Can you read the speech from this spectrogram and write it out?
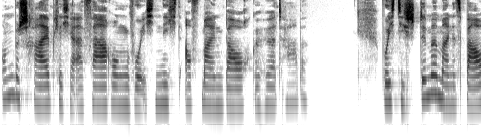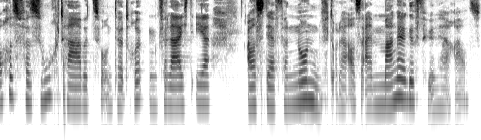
unbeschreibliche Erfahrungen, wo ich nicht auf meinen Bauch gehört habe, wo ich die Stimme meines Bauches versucht habe zu unterdrücken, vielleicht eher aus der Vernunft oder aus einem Mangelgefühl heraus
